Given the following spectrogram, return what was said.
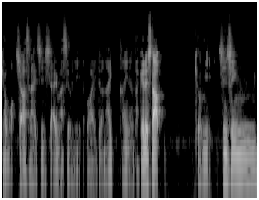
今日も幸せな一日でありますように、お相手は内科医の竹でした。興味津々。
